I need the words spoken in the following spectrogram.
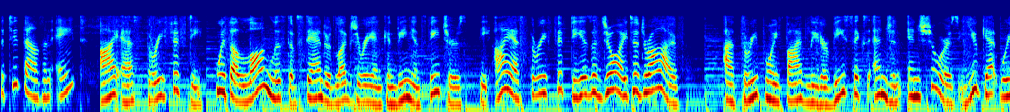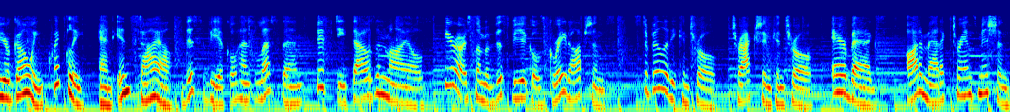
The 2008 IS350. With a long list of standard luxury and convenience features, the IS350 is a joy to drive. A 3.5-liter V6 engine ensures you get where you're going quickly and in style. This vehicle has less than 50,000 miles. Here are some of this vehicle's great options. Stability control, traction control, airbags, automatic transmission,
